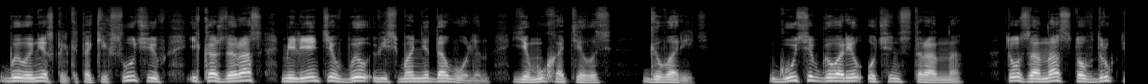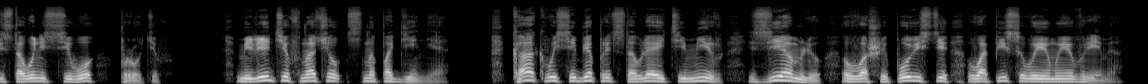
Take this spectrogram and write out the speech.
Было несколько таких случаев, и каждый раз Милентьев был весьма недоволен, ему хотелось говорить. Гусев говорил очень странно. То за нас, то вдруг ни с того ни с сего против. Милентьев начал с нападения. Как вы себе представляете мир, землю в вашей повести в описываемое время?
